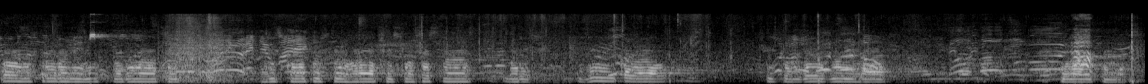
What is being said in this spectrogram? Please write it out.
Prvému striedaniu mužstva domácich. Hrusko opustil hráč číslo 16, Boris Zilinkoval, číslom 9 nový hráč, Sulajcer.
